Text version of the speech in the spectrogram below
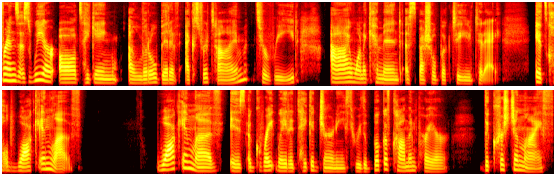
Friends, as we are all taking a little bit of extra time to read, I want to commend a special book to you today. It's called Walk in Love. Walk in Love is a great way to take a journey through the Book of Common Prayer, the Christian life,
